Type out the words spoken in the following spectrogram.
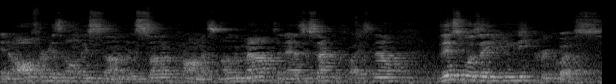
and offer his only son, his son of promise, on the mountain as a sacrifice. Now, this was a unique request.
